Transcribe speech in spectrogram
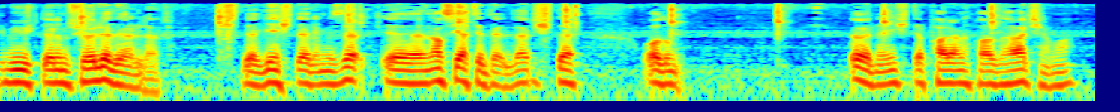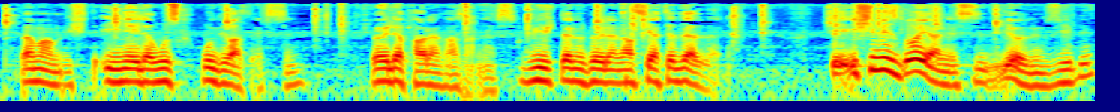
Büyüklerimiz şöyle derler. İşte gençlerimize e, nasihat ederler. İşte oğlum öyle işte paranı fazla harcama. Tamam işte iğneyle vız kuyu kazersin. Böyle para kazanırsın. Büyüklerimiz böyle nasihat ederler. Ki işimiz de o yani siz gördüğünüz gibi.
